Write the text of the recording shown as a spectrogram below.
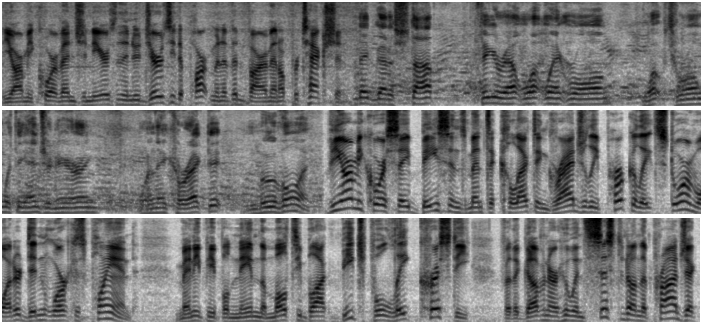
the Army Corps of Engineers and the New Jersey Department of Environmental Protection. They've got to stop, figure out what went wrong, what's wrong with the engineering. When they correct it, move on. The Army Corps say basins meant to collect and gradually percolate stormwater didn't work as planned. Many people named the multi-block beach pool Lake Christie for the governor who insisted on the project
